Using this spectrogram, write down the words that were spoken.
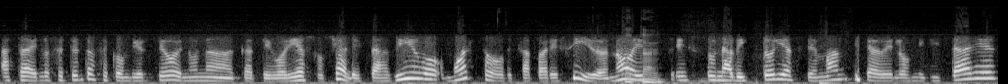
hasta en los 70 se convirtió en una categoría social, estás vivo, muerto o desaparecido, ¿no? Es, es una victoria semántica de los militares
